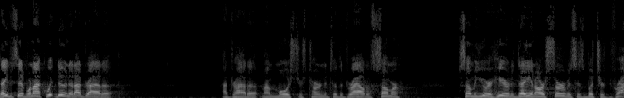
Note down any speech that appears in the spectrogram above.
David said, when I quit doing it, I dried up. I dried up. My moisture's turned into the drought of summer. Some of you are here today in our services, but you're dry.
